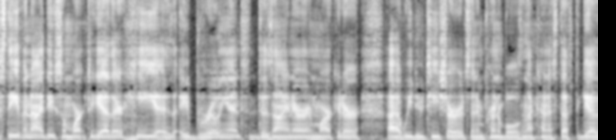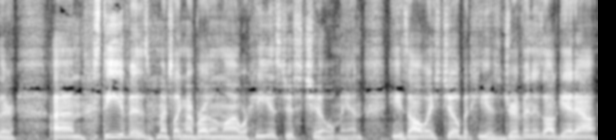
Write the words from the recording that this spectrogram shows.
Steve and I do some work together. He is a brilliant designer and marketer. Uh, we do T-shirts and imprintables and that kind of stuff together. Um, Steve is much like my brother-in-law, where he is just chill, man. He is always chill, but he is driven as I'll get out.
